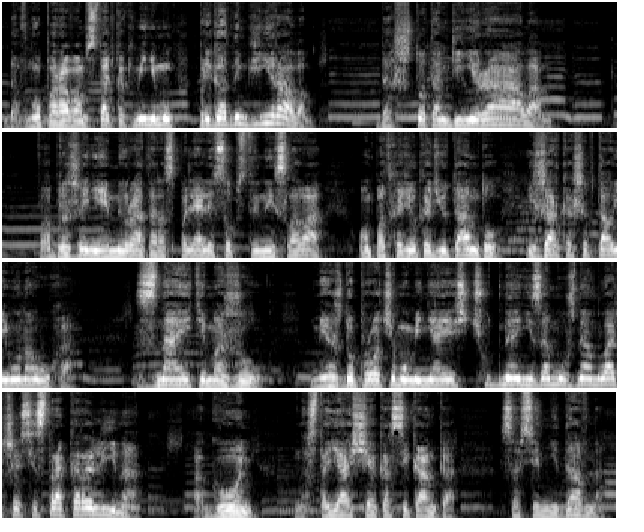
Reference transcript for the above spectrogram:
Давно пора вам стать как минимум бригадным генералом. Да что там генералом? Воображение Мюрата распаляли собственные слова. Он подходил к адъютанту и жарко шептал ему на ухо. «Знаете, Мажу, между прочим, у меня есть чудная незамужная младшая сестра Каролина. Огонь! Настоящая корсиканка. Совсем недавно,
